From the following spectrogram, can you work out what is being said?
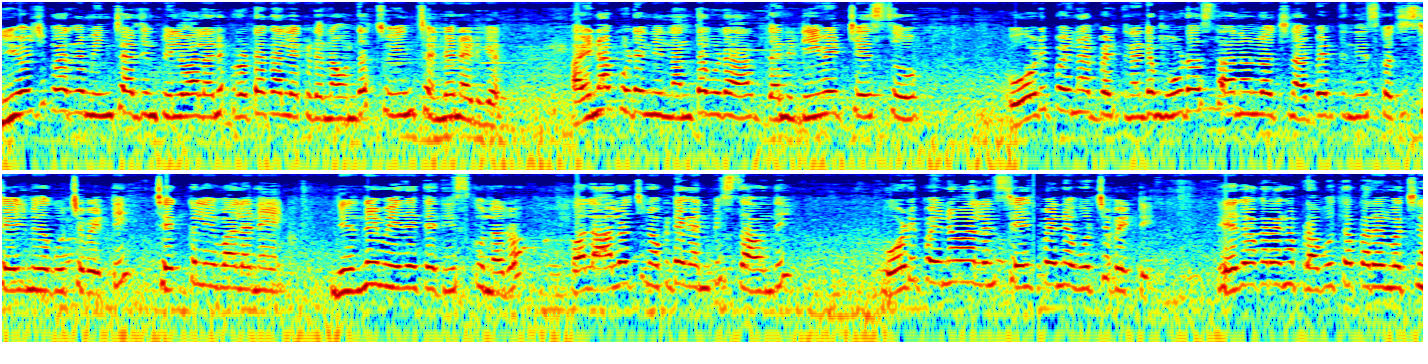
నియోజకవర్గం ఇన్ఛార్జిని పిలవాలని ప్రోటోకాల్ ఎక్కడైనా ఉందో? చూపించండి అని అడిగారు. అయినా కూడా నిన్నంతా కూడా దాన్ని డివైడ్ చేస్తూ ఓడిపోయిన అభ్యర్థిని అంటే మూడో స్థానంలో వచ్చిన అభ్యర్థిని తీసుకొచ్చి స్టేజ్ మీద కూర్చోబెట్టి చెక్కులు ఇవ్వాలనే నిర్ణయం ఏదైతే తీసుకున్నారో వాళ్ళ ఆలోచన ఒకటే కనిపిస్తా ఉంది. ఓడిపోయిన వాళ్ళని స్టేజ్ పైన కూర్చోబెట్టి ఏదో ఒక రంగా ప్రభుత్వ పరంగా వచ్చిన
